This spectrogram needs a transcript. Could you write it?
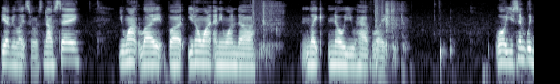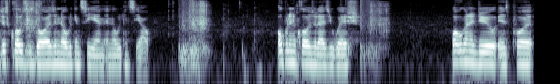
You have your light source. Now say you want light, but you don't want anyone to like know you have light. Well, you simply just close these doors and nobody can see in and nobody can see out. Open and close it as you wish what we're gonna do is put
